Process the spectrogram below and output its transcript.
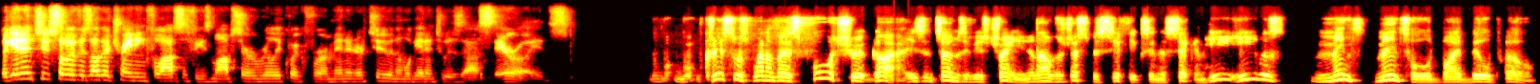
But get into some of his other training philosophies, Mobster, really quick for a minute or two, and then we'll get into his uh, steroids. Chris was one of those fortunate guys in terms of his training, and I was just specifics in a second. He he was ment- mentored by Bill Pearl.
